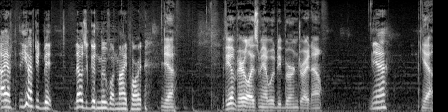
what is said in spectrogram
I have. You have to admit that was a good move on my part. Yeah. If you hadn't paralyzed me, I would be burned right now. Yeah. Yeah,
